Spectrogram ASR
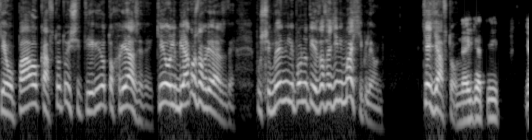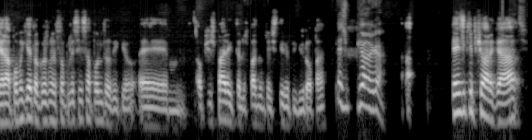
Και ο ΠΑΟΚ αυτό το εισιτήριο το χρειάζεται. Και ο Ολυμπιακός το χρειάζεται. Που σημαίνει λοιπόν ότι εδώ θα γίνει μάχη πλέον. Και γι' αυτό. Ναι, γιατί για να πούμε και για τον κόσμο αυτό που λες, έχεις απόλυτο δίκιο. Ε, Όποιος πάρει τέλος πάντων το εισιτήριο του Europa, Παίζει πιο αργά. παίζει και πιο αργά. Έτσι.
